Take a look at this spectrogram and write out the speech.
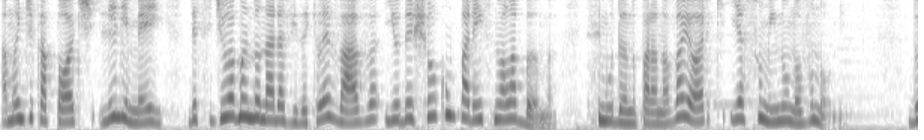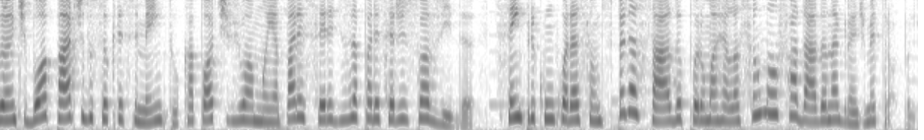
a mãe de Capote, Lily May, decidiu abandonar a vida que levava e o deixou com parentes no Alabama, se mudando para Nova York e assumindo um novo nome. Durante boa parte do seu crescimento, Capote viu a mãe aparecer e desaparecer de sua vida, sempre com o coração despedaçado por uma relação malfadada na grande metrópole.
